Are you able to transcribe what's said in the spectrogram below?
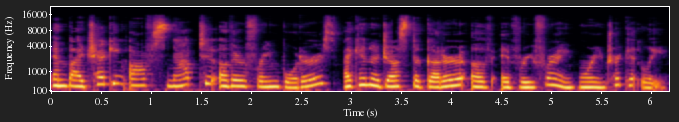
And by checking off snap to other frame borders, I can adjust the gutter of every frame more intricately.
